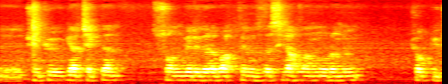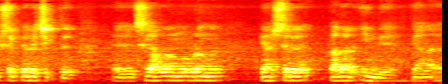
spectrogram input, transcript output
E, Çünkü gerçekten son verilere baktığınızda silahlanma oranı çok yükseklere çıktı. E, silahlanma oranı gençlere kadar indi. Yani e,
